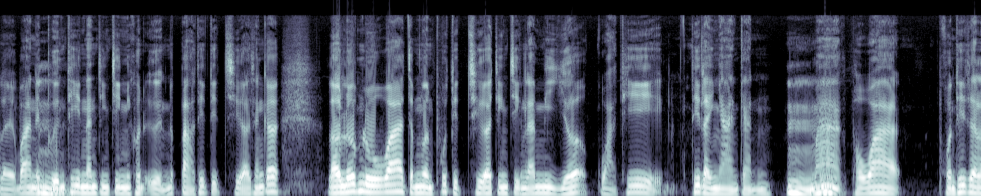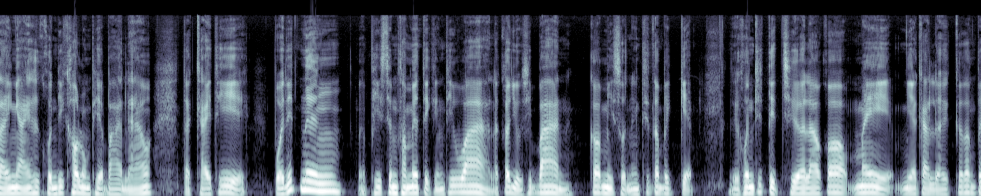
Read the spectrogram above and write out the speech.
เลยว่าในอืมพื้นที่นั้นจริง ๆมีคนอื่นหรือเปล่าที่ติดเชื้อฉันก็เราเริ่มรู้ว่าจำนวนผู้ติดเชื้อจริง ๆ แล้วมีเยอะกว่าที่ที่รายงานกันอืมาก เพราะว่าคนที่จะรายงานคือคนที่เข้าโรงพยาบาลแล้ว แต่ใครที่ป่วยนิดนึงแบบพีซิมทอมเมติกอย่างที่ว่า แล้วก็อยู่ที่บ้านก็มีส่วนหนึ่งที่ต้องไปเก็บ หรือคนที่ติดเชื้อแล้วก็ไม่มีอาการเลยก็ต้องไป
